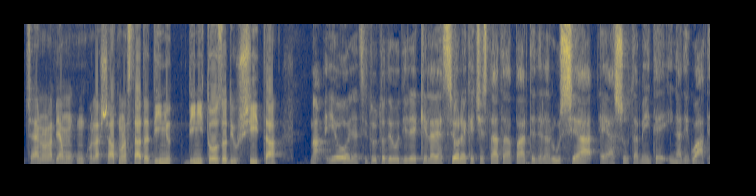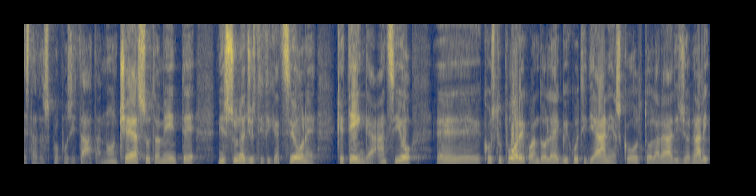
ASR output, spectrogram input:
cioè non abbiamo comunque lasciato una strada dignitosa di uscita. Ma io innanzitutto devo dire che la reazione che c'è stata da parte della Russia è assolutamente inadeguata, è stata spropositata, non c'è assolutamente nessuna giustificazione che tenga, anzi io eh, con stupore quando leggo i quotidiani, ascolto la radio, i giornali,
